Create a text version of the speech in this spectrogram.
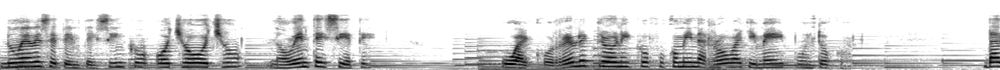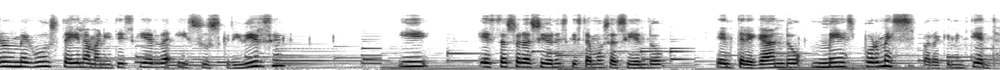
975 8897 o al correo electrónico fucomin.gmail.com. Dar un me gusta y la manita izquierda y suscribirse. Y estas oraciones que estamos haciendo, entregando mes por mes, para que me entiendan.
